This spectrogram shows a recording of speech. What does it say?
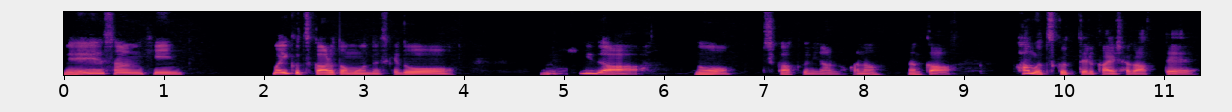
名産品、まあ、いくつかあると思うんですけど、うん。飛騨の近くになるのかな？なんか、ハム作ってる会社があって、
